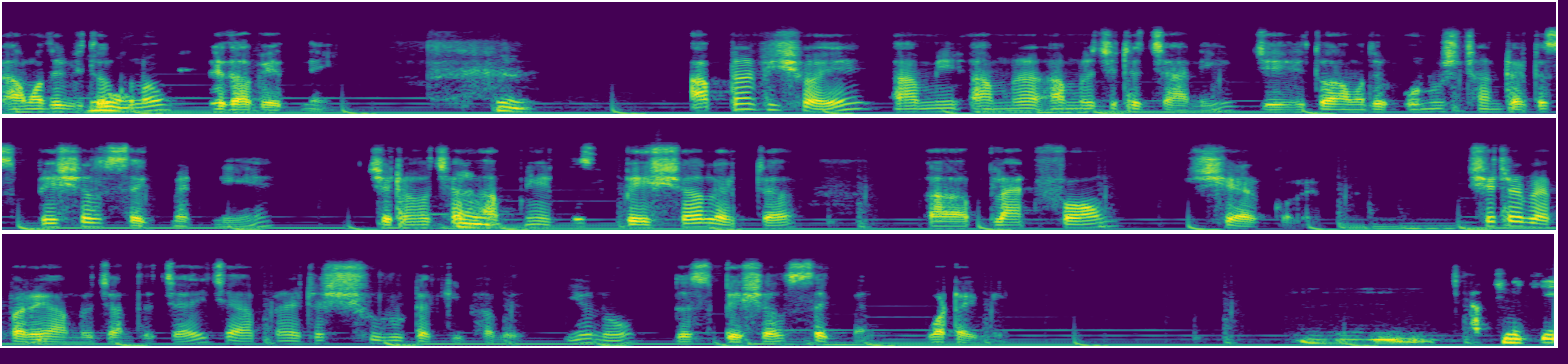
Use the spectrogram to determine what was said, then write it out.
আমাদের ভিতর কোনো ভেদাভেদ নেই। হুম। আপনার বিষয়ে আমি আমরা আমরা যেটা জানি যেহেতু আমাদের অনুষ্ঠানটা একটা স্পেশাল সেগমেন্ট নিয়ে সেটা হচ্ছে আপনি একটা স্পেশাল একটা প্ল্যাটফর্ম শেয়ার করেন। সেটার ব্যাপারে আমরা জানতে চাই যে আপনার এটা শুরুটা কীভাবে। You know the special segment what I mean আপনি কি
